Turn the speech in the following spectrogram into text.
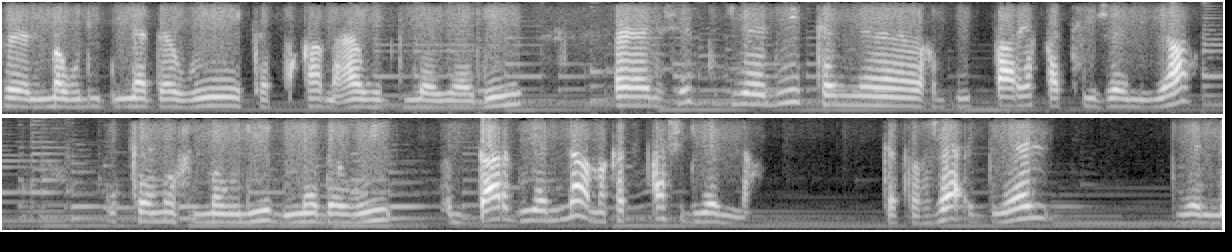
في المولد النبوي كتبقى معاود الليالي. الجد ديالي كان بالطريقة التيجانيه وكانوا في المولد النبوي الدار ديالنا ما كتبقاش ديالنا. كترجع ديال ديال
